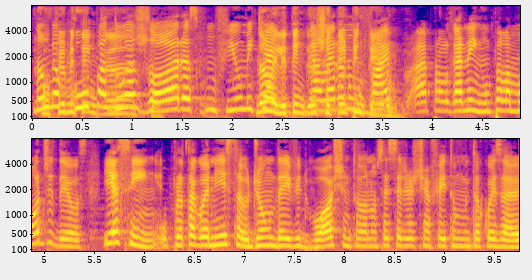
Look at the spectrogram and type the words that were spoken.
não O me ocupa duas horas com um filme que Não, ele tem gancho o tempo não vai inteiro. pra- pra lugar nenhum, pelo amor de Deus. E assim, o protagonista, o John David Washington, eu não sei se ele já tinha feito muita coisa antes,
